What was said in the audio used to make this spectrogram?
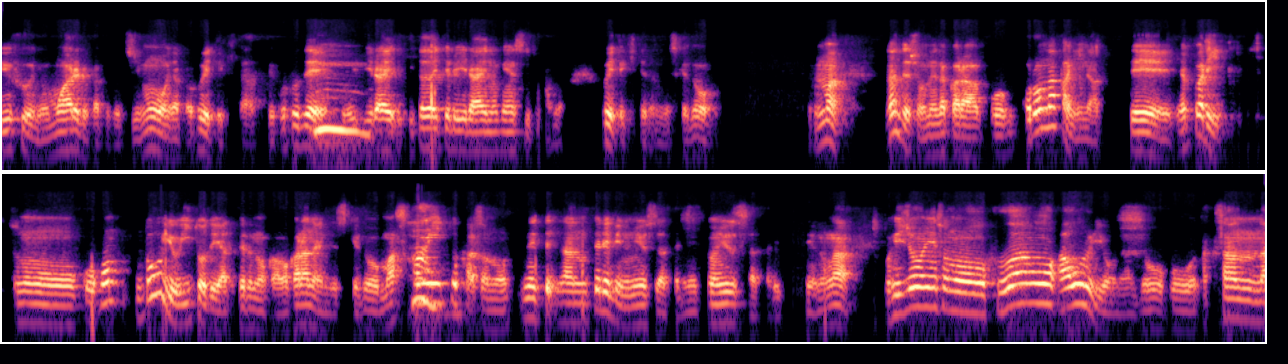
いうふうに思われる方たちもやっぱ増えてきたっていうことで、依頼、いただいてる依頼の件数とかも増えてきてるんですけど、まあ、なんでしょうね。だから、こう、コロナ禍になって、やっぱり、その、こう、どういう意図でやってるのかわからないんですけど、マスコミとか、その、ね、あの、テレビのニュースだったり、ネットのニュースだったりっていうのが、非常にその不安を煽るような情報をたくさん流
